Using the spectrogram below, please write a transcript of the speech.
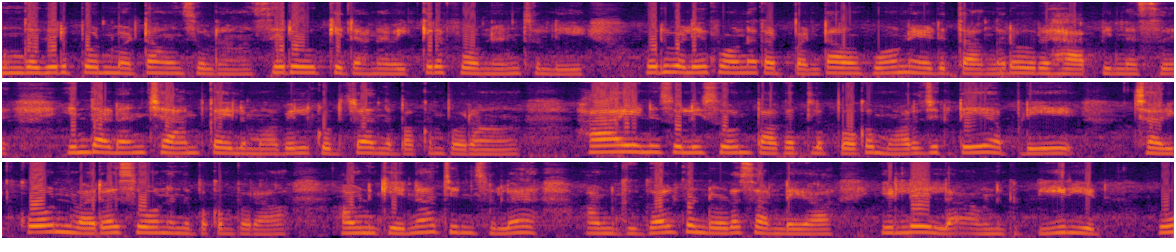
உங்கள் விருப்பம்னு மட்டும் அவன் சொல்கிறான் சரி ஓகேடா நான் வைக்கிற ஃபோனுன்னு சொல்லி ஒரு வழியாக ஃபோனை கட் பண்ணிட்டு அவன் ஃபோனை எடுத்தாங்கிற ஒரு ஹாப்பினஸ்ஸு இந்த அடன் சாம்ப் கையில் மொபைல் கொடுத்துட்டு அந்த பக்கம் போகிறான் ஹாய்னு சொல்லி சோன் பக்கத்தில் போக முறைஞ்சிக்கிட்டே அப்படியே சாரி கோன் வர சோன் அந்த பக்கம் போகிறான் அவனுக்கு என்னாச்சுன்னு சொல்ல அவனுக்கு கேர்ள் ஃப்ரெண்டோட சண்டையா? இல்லை இல்லை அவனுக்கு பீரியட் ஓ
